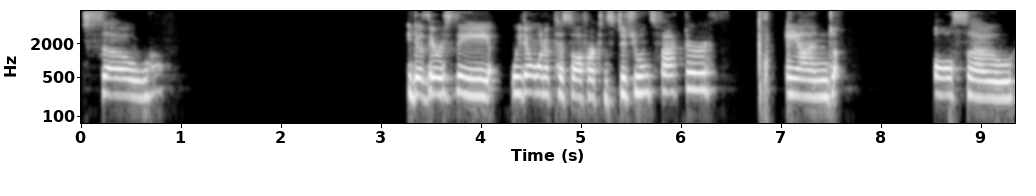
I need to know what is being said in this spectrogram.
So you know, there's the we don't want to piss off our constituents factor, and also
